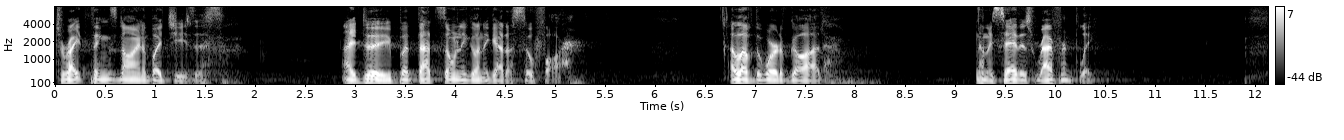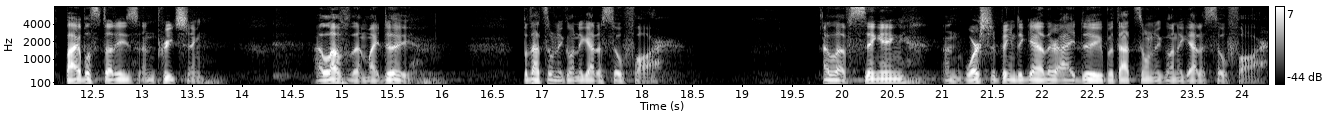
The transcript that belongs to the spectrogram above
to write things down about Jesus. I do, but that's only going to get us so far. I love the Word of God. And I say this reverently. Bible studies and preaching. I love them, I do. But that's only going to get us so far. I love singing and worshiping together, I do, but that's only going to get us so far.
